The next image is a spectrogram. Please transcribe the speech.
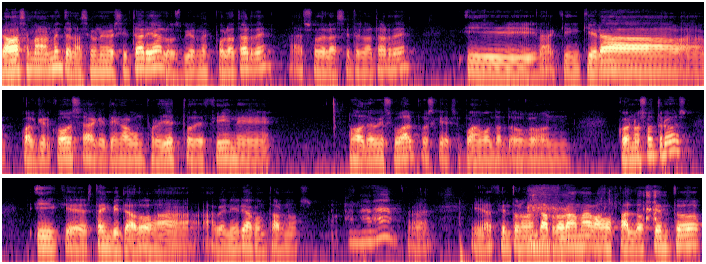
graba semanalmente en la sede universitaria, los viernes por la tarde, a eso de las 7 de la tarde. Y quien quiera cualquier cosa, que tenga algún proyecto de cine o audiovisual, pues que se ponga en contacto con, con nosotros y que está invitado a, venir y a contarnos. Pues nada. Mira, 190 programas, vamos para el 200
